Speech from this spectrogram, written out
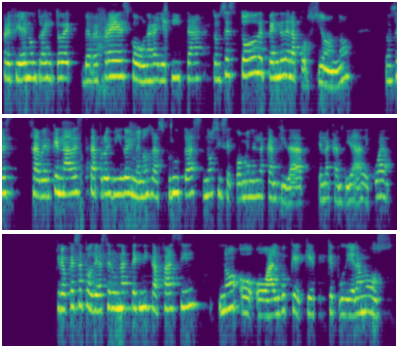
prefieren un traguito de, de refresco, una galletita. Entonces, todo depende de la porción, ¿no? Entonces, saber que nada está prohibido y menos las frutas, ¿no? Si se comen en la cantidad, en la cantidad adecuada. Creo que esa podría ser una técnica fácil, ¿no? O, algo que, que, pudiéramos,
